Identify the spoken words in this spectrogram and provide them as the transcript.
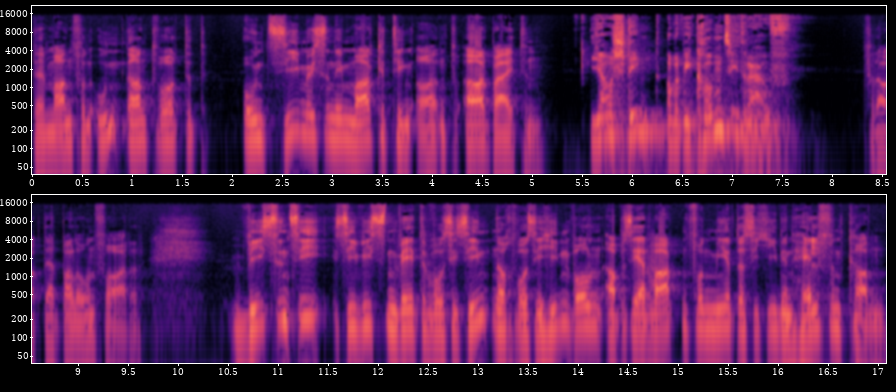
Der Mann von unten antwortet, und Sie müssen im Marketing arbeiten, Ja, stimmt, aber wie kommen Sie drauf? fragt der Ballonfahrer. Wissen Sie, Sie wissen weder, wo Sie sind, noch wo Sie hinwollen, aber Sie erwarten von mir, dass ich Ihnen helfen kann.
